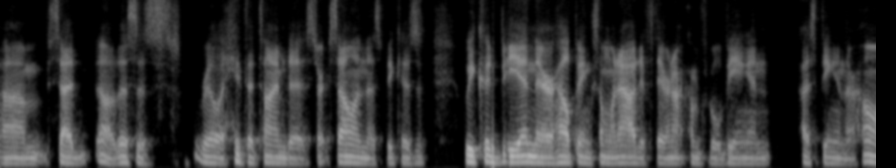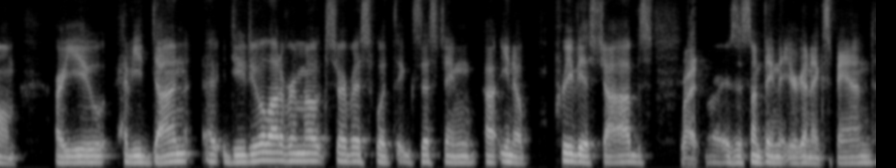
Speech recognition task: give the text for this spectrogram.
um, said, "Oh, this is really the time to start selling this because we could be in there helping someone out if they're not comfortable being in us being in their home." Are you have you done? uh, Do you do a lot of remote service with existing, uh, you know, previous jobs? Right. Or is this something that you're going to expand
